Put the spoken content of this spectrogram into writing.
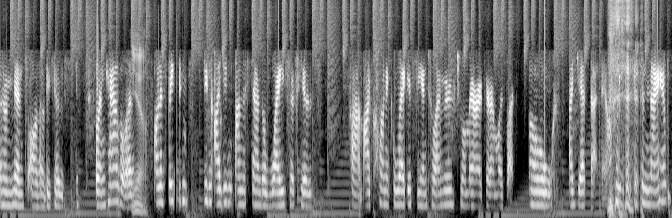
an immense honor because it's Glen Campbell. And Yeah. honestly, didn't didn't I didn't understand the weight of his um, iconic legacy until I moved to America and was like, oh, I get that now. It was just a name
